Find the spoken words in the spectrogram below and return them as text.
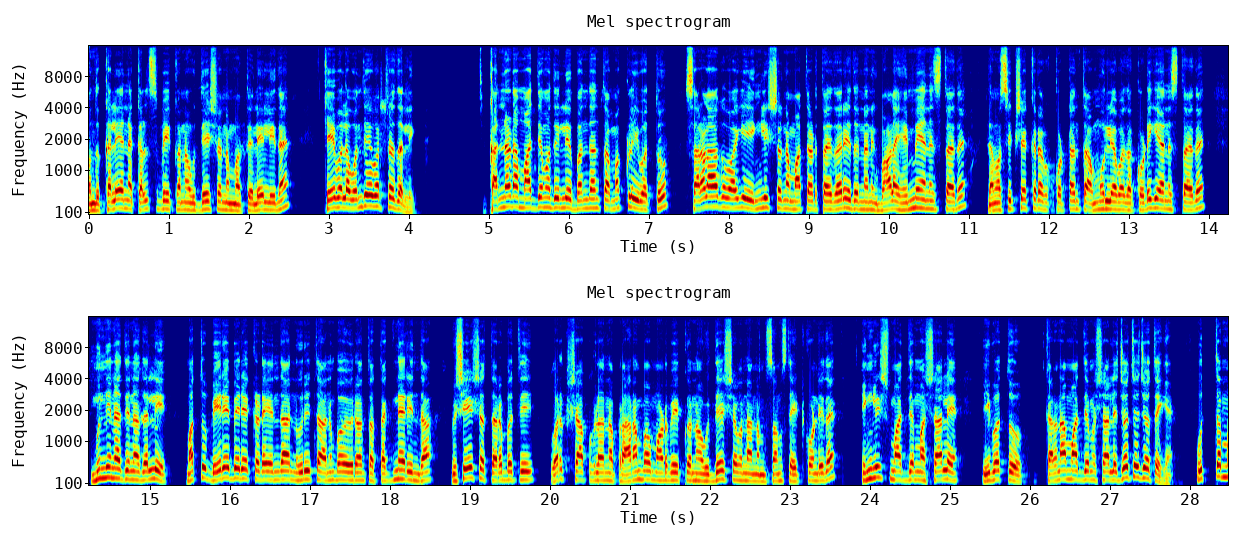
ಒಂದು ಕಲೆಯನ್ನು ಕಲಿಸಬೇಕನ್ನೋ ಉದ್ದೇಶ ನಮ್ಮ ತಲೆಯಲ್ಲಿದೆ ಕೇವಲ ಒಂದೇ ವರ್ಷದಲ್ಲಿ ಕನ್ನಡ ಮಾಧ್ಯಮದಲ್ಲಿ ಬಂದಂಥ ಮಕ್ಕಳು ಇವತ್ತು ಸರಳವಾಗಿ ಇಂಗ್ಲೀಷನ್ನು ಮಾತಾಡ್ತಾ ಇದ್ದಾರೆ ಇದು ನನಗೆ ಬಹಳ ಹೆಮ್ಮೆ ಅನಿಸ್ತಾ ಇದೆ ನಮ್ಮ ಶಿಕ್ಷಕರ ಕೊಟ್ಟಂಥ ಅಮೂಲ್ಯವಾದ ಕೊಡುಗೆ ಅನಿಸ್ತಾ ಇದೆ ಮುಂದಿನ ದಿನದಲ್ಲಿ ಮತ್ತು ಬೇರೆ ಬೇರೆ ಕಡೆಯಿಂದ ನುರಿತ ಅನುಭವ ಇರುವಂಥ ತಜ್ಞರಿಂದ ವಿಶೇಷ ತರಬೇತಿ ವರ್ಕ್ಶಾಪ್ಗಳನ್ನು ಪ್ರಾರಂಭ ಮಾಡಬೇಕು ಅನ್ನೋ ಉದ್ದೇಶವನ್ನು ನಮ್ಮ ಸಂಸ್ಥೆ ಇಟ್ಕೊಂಡಿದೆ ಇಂಗ್ಲಿಷ್ ಮಾಧ್ಯಮ ಶಾಲೆ ಇವತ್ತು ಕನ್ನಡ ಮಾಧ್ಯಮ ಶಾಲೆ ಜೊತೆ ಜೊತೆಗೆ ಉತ್ತಮ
